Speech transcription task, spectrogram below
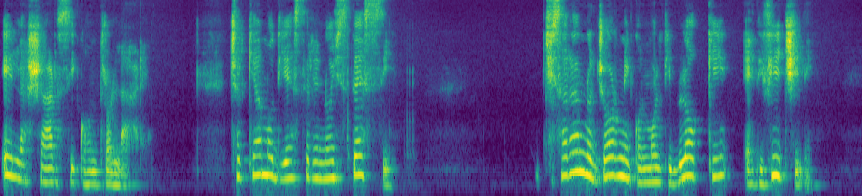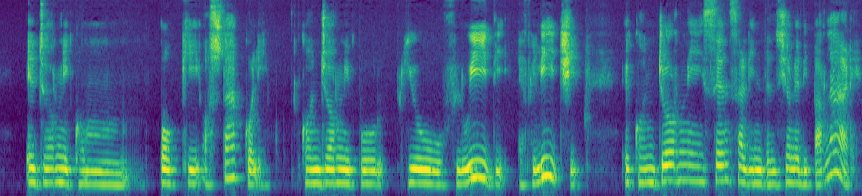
e lasciarsi controllare. Cerchiamo di essere noi stessi, ci saranno giorni con molti blocchi e difficili e giorni con pochi ostacoli, con giorni più fluidi e felici e con giorni senza l'intenzione di parlare,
